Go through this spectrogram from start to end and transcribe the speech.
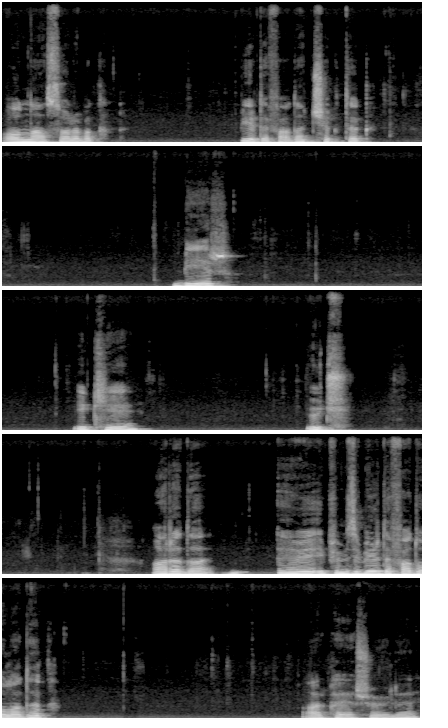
Ondan sonra bakın. Bir defa da çıktık. Bir, iki, üç. Arada e, ipimizi bir defa doladık. Arkaya şöyle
